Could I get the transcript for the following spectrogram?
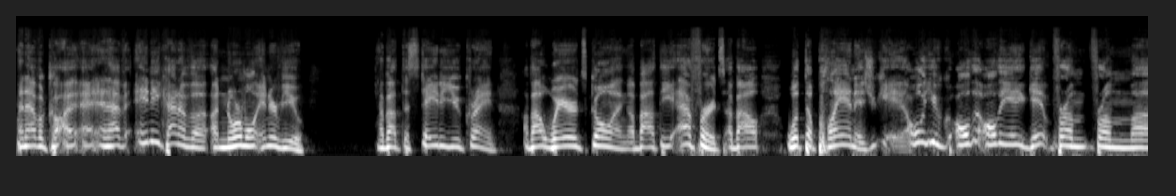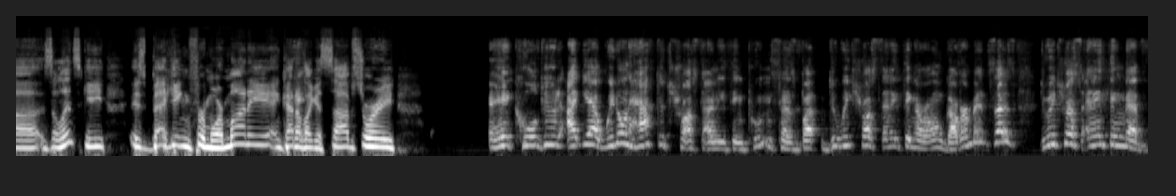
and have a and have any kind of a, a normal interview about the state of Ukraine, about where it's going, about the efforts, about what the plan is. You get, all you all the all the you get from from uh, Zelensky is begging for more money and kind of like a sob story. Hey, cool dude. I, yeah, we don't have to trust anything Putin says, but do we trust anything our own government says? Do we trust anything that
